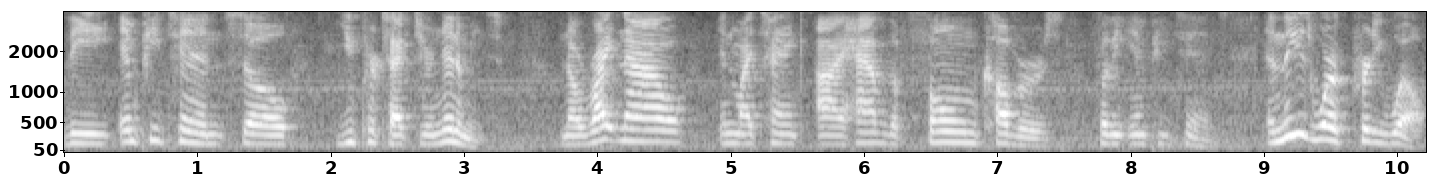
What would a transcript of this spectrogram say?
the MP10 so you protect your anemones. Now right now in my tank I have the foam covers for the MP10s and these work pretty well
